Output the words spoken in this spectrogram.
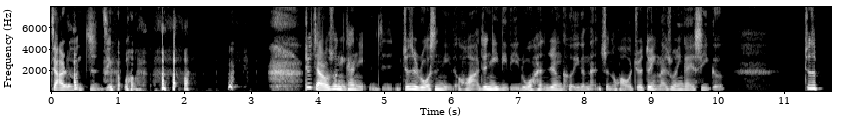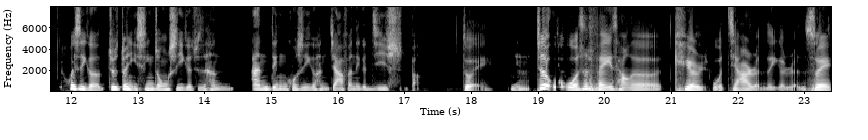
家人们致敬，好不好？就假如说，你看你，就是如果是你的话，就你弟弟如果很认可一个男生的话，我觉得对你来说应该也是一个，就是会是一个，就是对你心中是一个，就是很。安定或是一个很加分的一个基石吧。对，嗯，就是我我是非常的 care 我家人的一个人，所以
